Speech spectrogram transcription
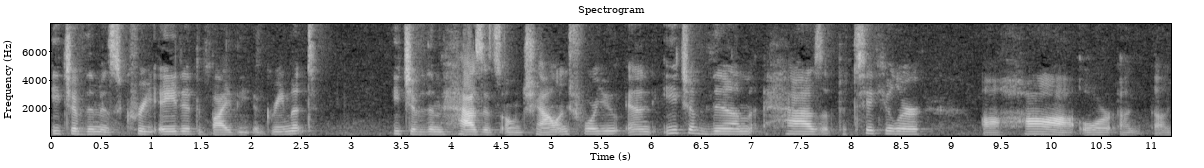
each of them is created by the agreement, each of them has its own challenge for you, and each of them has a particular aha or a, a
